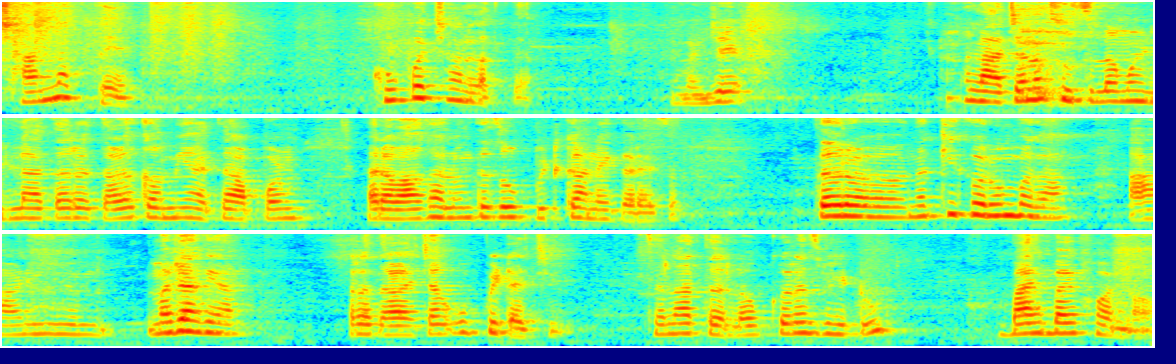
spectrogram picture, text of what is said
छान लागते खूपच छान लागते म्हणजे मला अचानक सुचलं म्हटलं आता रताळं कमी आहे तर आपण रवा घालून त्याचं उपीट का नाही करायचं? तर नक्की करून बघा आणि मजा घ्या रताळ्याच्या उपीटाची. चला तर लवकरच भेटू. बाय बाय फॉर नाव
